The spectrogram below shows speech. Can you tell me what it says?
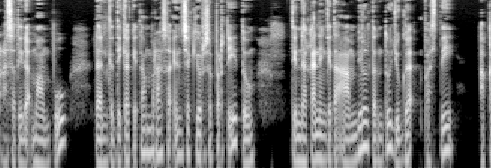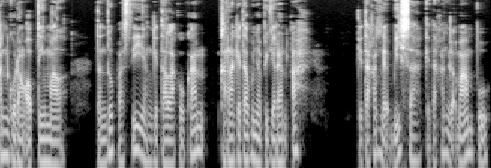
merasa tidak mampu, dan ketika kita merasa insecure seperti itu, tindakan yang kita ambil tentu juga pasti akan kurang optimal. Tentu pasti yang kita lakukan karena kita punya pikiran, ah kita kan nggak bisa, kita kan nggak mampu.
